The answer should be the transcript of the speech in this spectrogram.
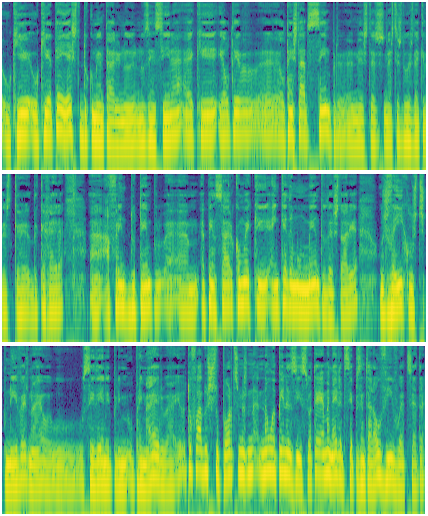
uh, o, que, o que até este documentário no, nos ensina é que ele, teve, uh, ele tem estado sempre nestas, nestas duas décadas de, de carreira uh, à frente do tempo um, a pensar como é que em cada momento da história os veículos disponíveis, não é? O, o CD, o primeiro. Eh, eu estou a falar dos suportes, mas não apenas isso, até a maneira de se apresentar ao vivo, etc.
